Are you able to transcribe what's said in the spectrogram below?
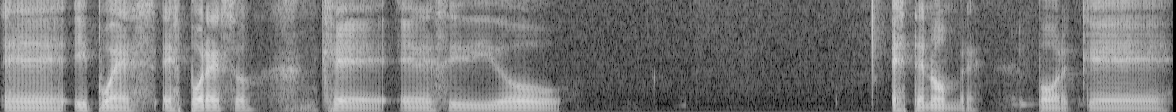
Eh, y pues es por eso que he decidido este nombre, porque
